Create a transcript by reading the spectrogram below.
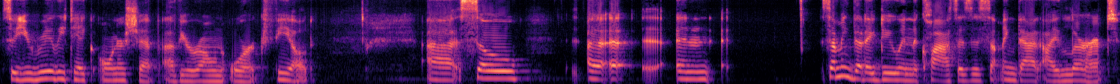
So you really take ownership of your own auric field. Uh, so, uh, uh and something that I do in the classes is something that I learned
